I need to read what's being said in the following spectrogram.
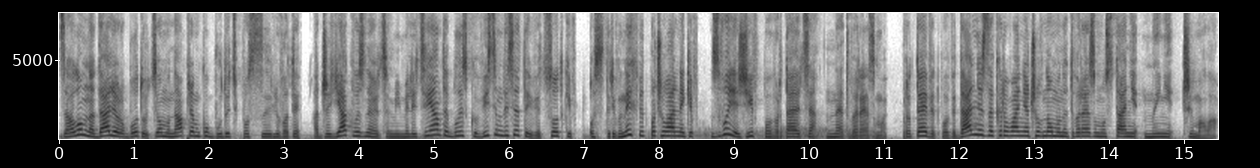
Загалом надалі роботу у цьому напрямку будуть посилювати. Адже, як визнають самі міліціянти, близько 80% острівних відпочивальників з вояжів повертаються нетверезими. Проте відповідальність за керування човном у нетверезому стані нині чимала.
